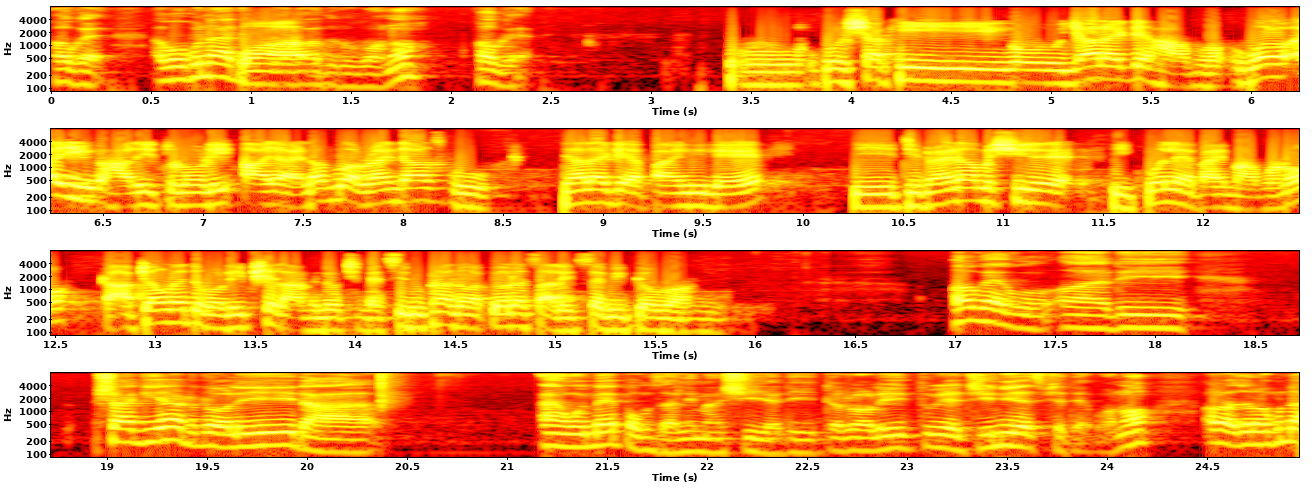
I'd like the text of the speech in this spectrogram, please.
ဟုတ်ကဲ့အခုခုနကပြောသူလို့ပေါ့နော်ဟုတ်ကဲ့ဟိုကိုရှာကီကိုရလိုက်တဲ့ဟာပေါ့ဟိုအဲ့ဒီဟာလေးတော်တော်လေးအားရတယ်နောက်တစ်ခုက Rinders ကိုရလိုက်တဲ့အပိုင်းလေးလည်းဒီဒီ Briner မရှိတဲ့ဒီကွင်းလယ်ပိုင်းမှာပေါ့နော်ဒါအပြောင်းလဲတော်တော်လေးဖြစ်လာမယ်လို့ထင်တယ်စီလူခန့်တော့ပြောလက်စာလေးဆက်ပြီးပြောပါဦးဟုတ်ကဲ့ကိုအဲဒီ ရှာကီကတော်တော်လေးဒါအံဝင်မဲ့ပုံစံလေးမှရှိရဒီတော်တော်လေးသူ့ရဲ့ genius ဖြစ်တယ်ပေါ့နော်အဲ့တော့ကျွန်တော်ခုန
